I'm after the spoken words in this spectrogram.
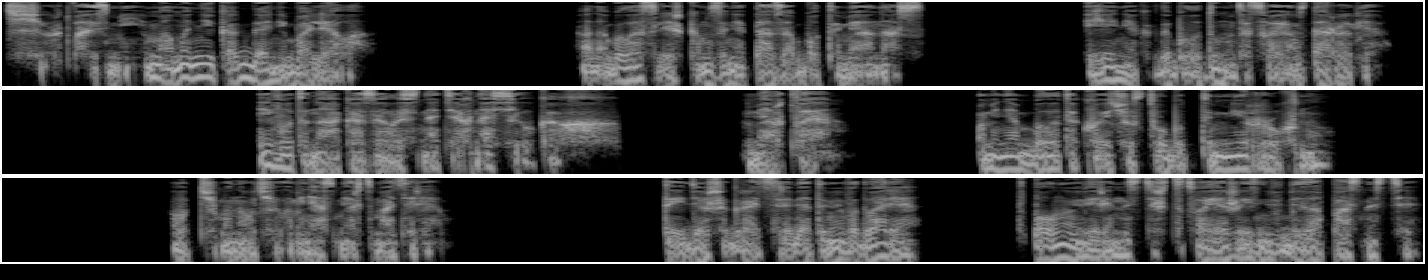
Черт возьми, мама никогда не болела. Она была слишком занята заботами о нас. Ей некогда было думать о своем здоровье. И вот она оказалась на тех носилках, мертвая. У меня было такое чувство, будто мир рухнул. Вот чему научила меня смерть матери. Ты идешь играть с ребятами во дворе, в полной уверенности, что твоя жизнь в безопасности,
